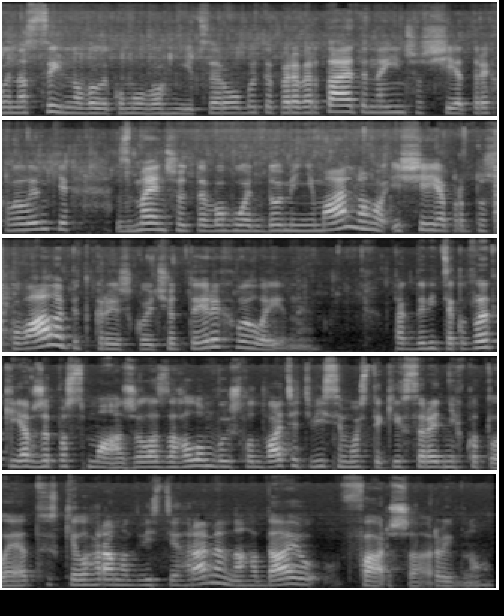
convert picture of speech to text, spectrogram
ви на сильно великому вогні це робите. Перевертаєте на іншу ще 3 хвилинки, зменшуєте вогонь до мінімального. І ще я протушкувала під кришкою 4 хвилини. Так, дивіться, котлетки я вже посмажила. Загалом вийшло 28 ось таких середніх котлет з кілограма 200 грамів, нагадаю, фарша рибного.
